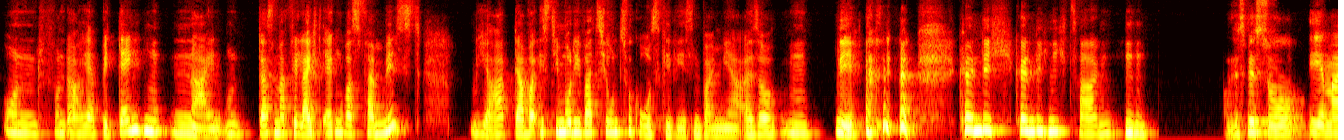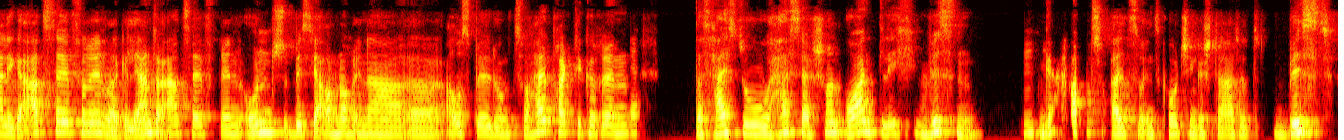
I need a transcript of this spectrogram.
Und von daher Bedenken, nein. Und dass man vielleicht irgendwas vermisst, ja, da war, ist die Motivation zu groß gewesen bei mir. Also, mh, hm, nee, könnte ich, könnte ich nicht sagen. Jetzt bist du ehemalige Arzthelferin oder gelernte Arzthelferin und bist ja auch noch in einer äh, Ausbildung zur Heilpraktikerin. Ja. Das heißt, du hast ja schon ordentlich Wissen mhm. gehabt, als du ins Coaching gestartet bist.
